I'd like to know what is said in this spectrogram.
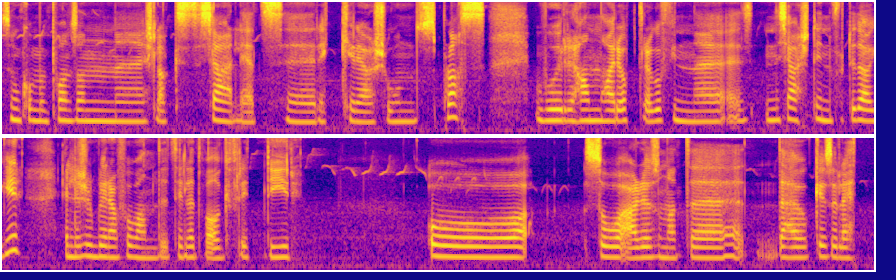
som kommer på en sånn eh, slags kjærlighetsrekreasjonsplass. Hvor han har i oppdrag å finne eh, en kjæreste innen 40 dager. Eller så blir han forvandlet til et valgfritt dyr. Og så er det jo sånn at eh, det er jo ikke så lett,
